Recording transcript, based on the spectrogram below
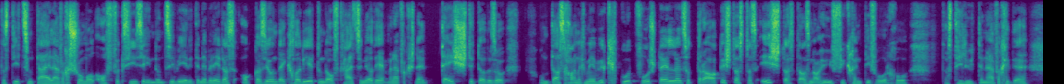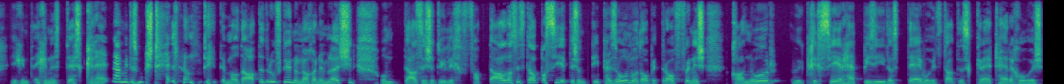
dass die zum Teil einfach schon mal offen gewesen sind und sie werden dann eben nicht als Occasion deklariert und oft heisst es, ja, die hat man einfach schnell getestet oder so. Und das kann ich mir wirklich gut vorstellen, so tragisch dass das ist, dass das noch häufig könnte vorkommen, dass die Leute dann einfach in der, irgendein, irgendein Gerät nehmen aus dem Gestell und dort mal Daten drauf tun und nachher nicht mehr löschen. Und das ist natürlich fatal, was es da passiert ist. Und die Person, die da betroffen ist, kann nur wirklich sehr happy sein, dass der, wo jetzt da das Gerät hergekommen ist,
